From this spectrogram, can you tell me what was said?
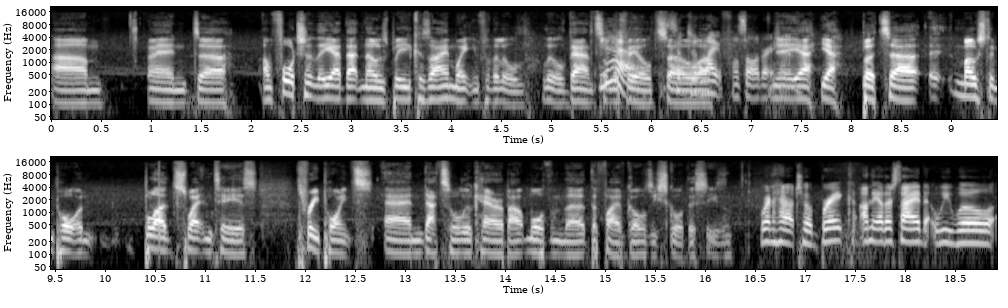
Um, and uh, unfortunately, he had that nosebleed because I am waiting for the little little dance on the Yeah, field. it's So a uh, delightful celebration. Yeah, yeah, yeah. But uh, most important, blood, sweat, and tears. Three points, and that's all he'll care about more than the, the five goals he scored this season. We're going to head out to a break. On the other side, we will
